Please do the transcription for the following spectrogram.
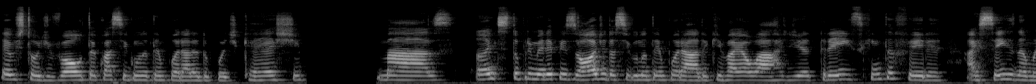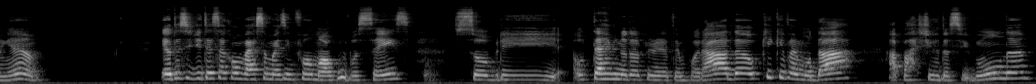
eu estou de volta com a segunda temporada do podcast. Mas antes do primeiro episódio da segunda temporada, que vai ao ar dia 3, quinta-feira, às 6 da manhã, eu decidi ter essa conversa mais informal com vocês sobre o término da primeira temporada, o que, que vai mudar a partir da segunda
